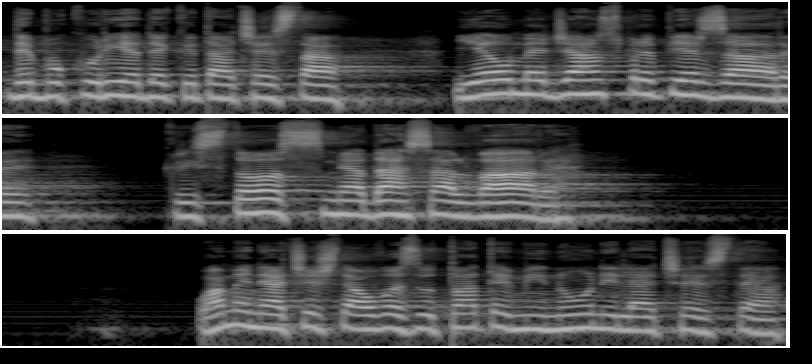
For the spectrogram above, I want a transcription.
de bucurie decât acesta. Eu mergeam spre pierzare, Hristos mi-a dat salvare. Oamenii aceștia au văzut toate minunile acestea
